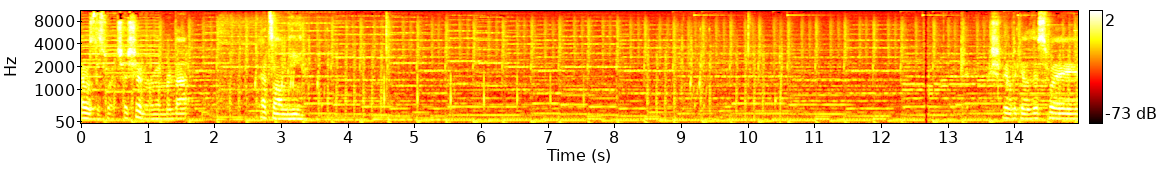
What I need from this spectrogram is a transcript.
That was the switch. I should have remembered that. That's on me. Okay, we should be able to go this way.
